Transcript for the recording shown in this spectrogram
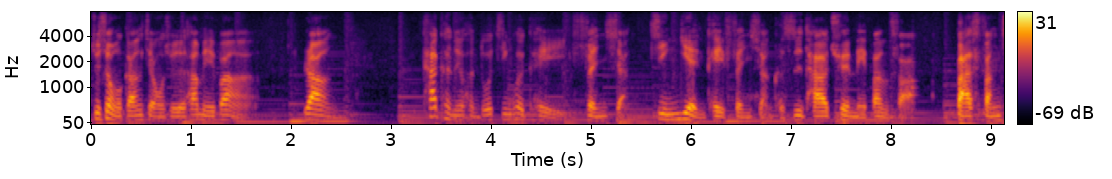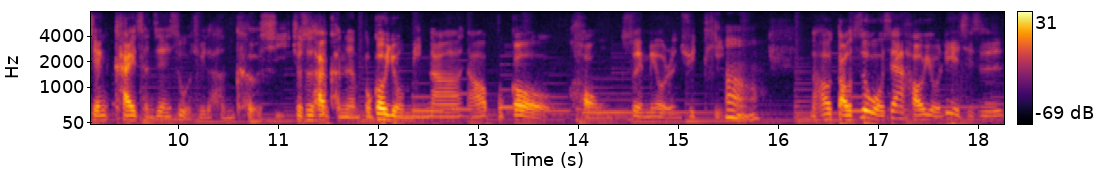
就像我刚刚讲，我觉得他没办法让他可能有很多机会可以分享，经验可以分享，可是他却没办法把房间开成这件事，我觉得很可惜。就是他可能不够有名啊，然后不够红，所以没有人去听，嗯，然后导致我现在好友列，其实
